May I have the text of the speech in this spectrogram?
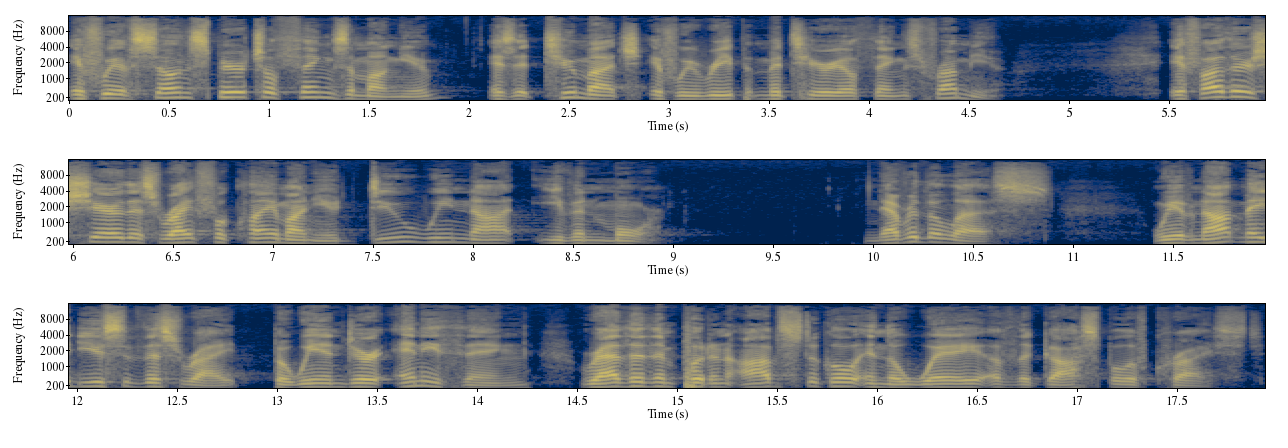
If we have sown spiritual things among you, is it too much if we reap material things from you? If others share this rightful claim on you, do we not even more? Nevertheless, we have not made use of this right, but we endure anything rather than put an obstacle in the way of the gospel of Christ.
